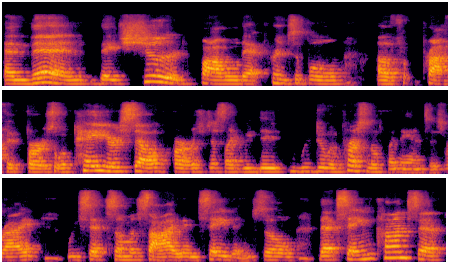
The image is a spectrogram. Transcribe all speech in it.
and then they should follow that principle of profit first or pay yourself first, just like we did, we do in personal finances, right? We set some aside in savings. So that same concept,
